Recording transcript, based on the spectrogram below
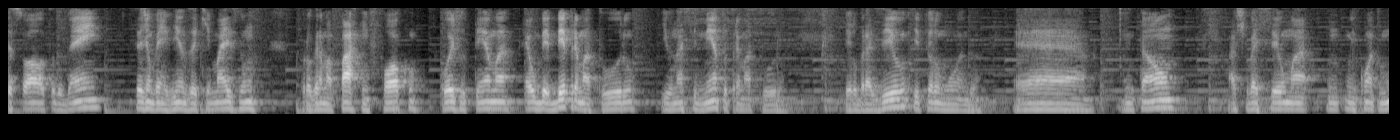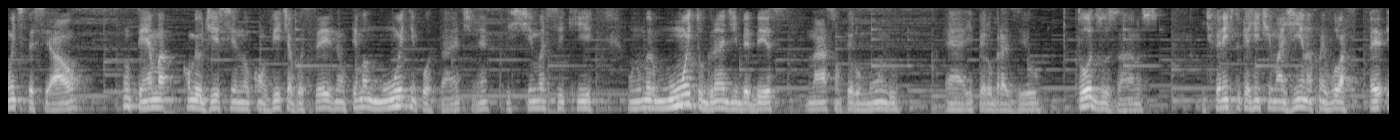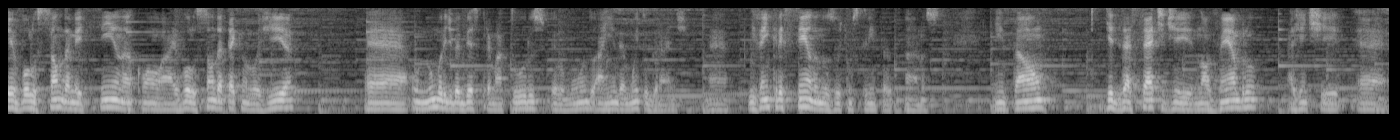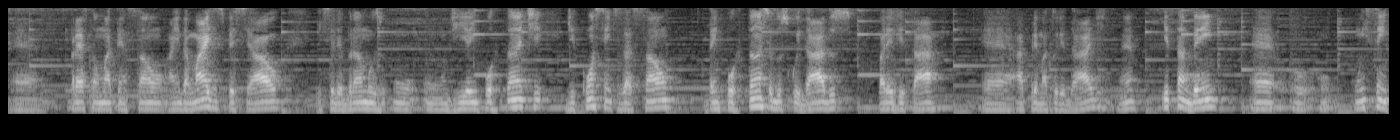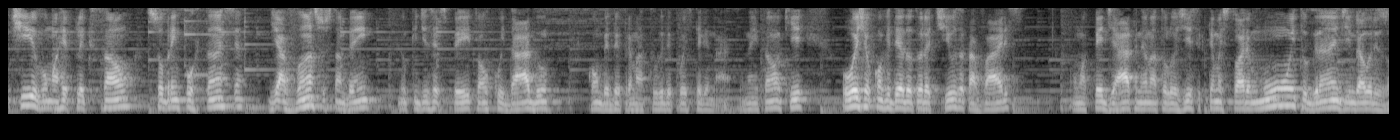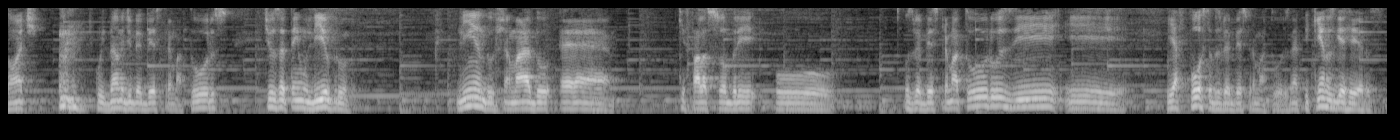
pessoal, tudo bem? Sejam bem-vindos aqui mais um programa Parto em Foco. Hoje o tema é o bebê prematuro e o nascimento prematuro pelo Brasil e pelo mundo. É... Então, acho que vai ser uma, um, um, encontro muito especial. Um tema, como eu disse no convite a vocês, né, um tema muito importante. Né? Estima-se que um número muito grande de bebês nasçam pelo mundo é, e pelo Brasil todos os anos. E diferente do que a gente imagina com a evolução da medicina, com a evolução da tecnologia, é, o número de bebês prematuros pelo mundo ainda é muito grande né? e vem crescendo nos últimos 30 anos. Então, dia 17 de novembro, a gente é, é, presta uma atenção ainda mais especial e celebramos um, um dia importante de conscientização da importância dos cuidados para evitar é, a prematuridade né? e também é, um incentivo, uma reflexão sobre a importância de avanços também no que diz respeito ao cuidado com o bebê prematuro depois que ele nasce. Né? Então aqui, hoje eu convidei a doutora Tilza Tavares, uma pediatra neonatologista que tem uma história muito grande em Belo Horizonte, cuidando de bebês prematuros. Tilza tem um livro lindo chamado é, que fala sobre o, os bebês prematuros e, e, e, a força dos bebês prematuros, né? Pequenos Guerreiros.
